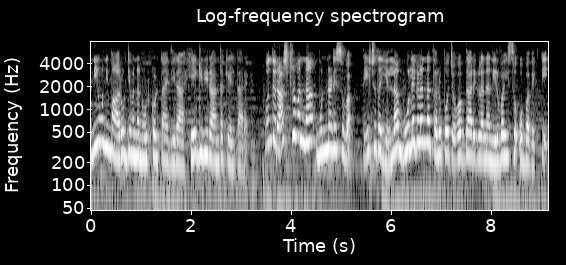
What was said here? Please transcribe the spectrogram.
ನೀವು ನಿಮ್ಮ ಆರೋಗ್ಯವನ್ನ ನೋಡ್ಕೊಳ್ತಾ ಇದ್ದೀರಾ, ಹೇಗಿದ್ದೀರಾ ಅಂತ ಕೇಳ್ತಾರೆ. ಒಂದು ರಾಷ್ಟ್ರವನ್ನ ಮುನ್ನಡೆಸುವ, ದೇಶದ ಎಲ್ಲಾ ಮೂಲೆಗಳನ್ನ ತಲುಪೋ ಜವಾಬ್ದಾರಿಗಳನ್ನ ನಿರ್ವಹಿಸೋ ಒಬ್ಬ ವ್ಯಕ್ತಿ,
